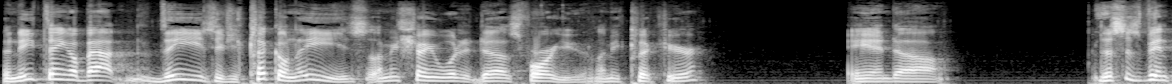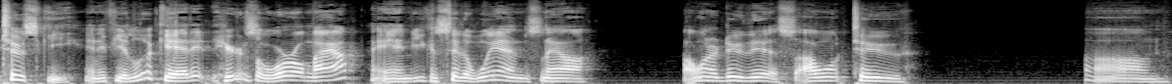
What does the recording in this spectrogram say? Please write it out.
The neat thing about these, if you click on these, let me show you what it does for you. Let me click here. And uh, this is Ventusky. And if you look at it, here's a world map, and you can see the winds now. I want to do this. I want to. Um,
